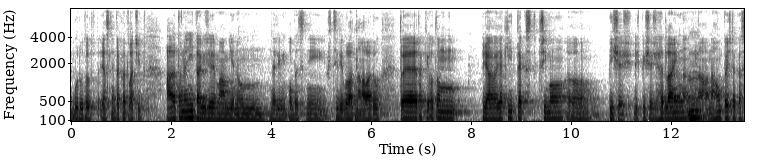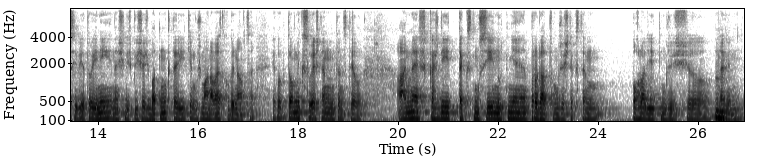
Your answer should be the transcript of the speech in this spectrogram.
budu to jasně takhle tlačit. Ale to není tak, že mám jenom, nevím, obecný, chci vyvolat náladu. To je taky o tom, jaký text přímo uh, píšeš. Když píšeš headline mm. na, na homepage, tak asi je to jiný, než když píšeš button, který tě už má navést k objednávce. Jako to mixuješ ten, ten styl. A ne každý text musí nutně prodat. Můžeš textem pohladit, můžeš, mm. nevím,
